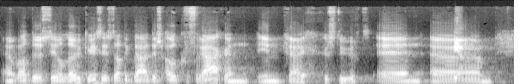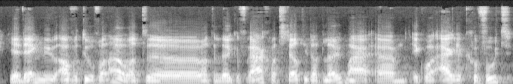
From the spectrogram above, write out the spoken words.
En wat dus heel leuk is, is dat ik daar dus ook vragen in krijg gestuurd. En uh, jij denkt nu af en toe van, oh, wat, uh, wat een leuke vraag, wat stelt hij dat leuk? Maar um, ik word eigenlijk gevoed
